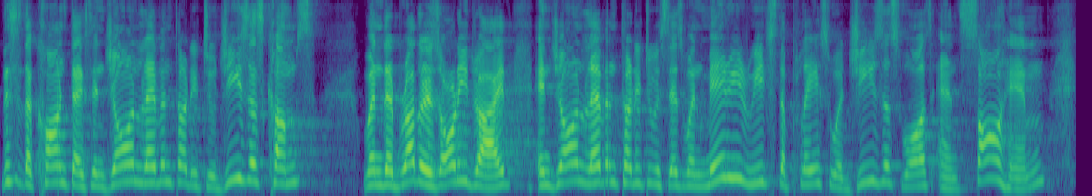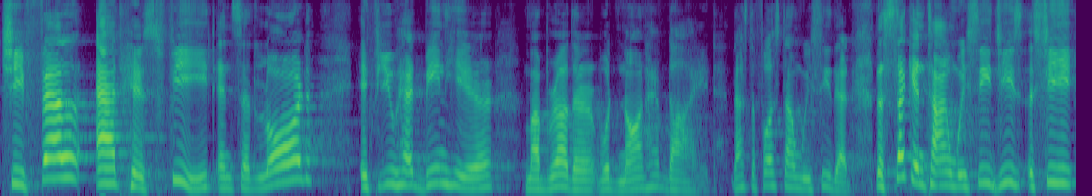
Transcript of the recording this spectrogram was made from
This is the context. In John 11 32, Jesus comes when their brother is already died. In John 11 32, it says, When Mary reached the place where Jesus was and saw him, she fell at his feet and said, Lord, if you had been here, my brother would not have died. That's the first time we see that. The second time we see Jesus, see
